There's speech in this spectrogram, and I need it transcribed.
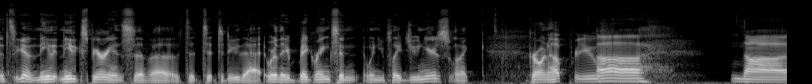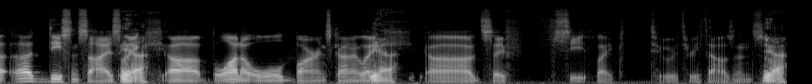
it's again a neat neat experience of uh, to, to to do that. Were they big rinks in when you played juniors, like growing up for you? Uh, nah, a decent size. Yeah. Like uh, a lot of old barns, kind of like Yeah. uh, I'd say f- seat like two or three thousand. So. yeah,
